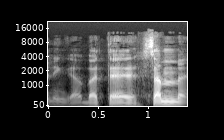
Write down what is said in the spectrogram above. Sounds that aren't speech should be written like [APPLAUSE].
happening, uh, but uh, some.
